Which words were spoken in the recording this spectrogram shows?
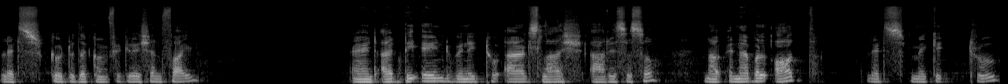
Let's go to the configuration file and at the end we need to add slash RSSO. Now enable auth, let's make it true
